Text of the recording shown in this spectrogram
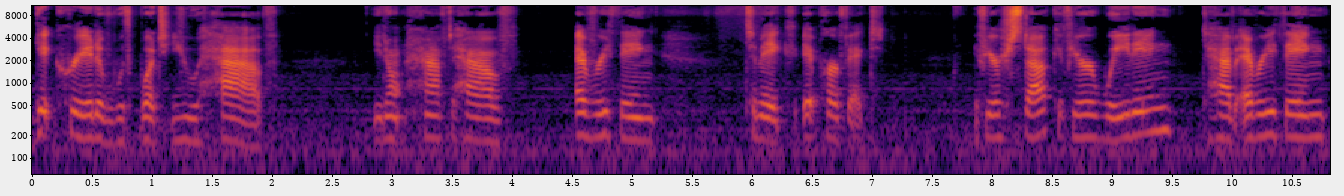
Get creative with what you have. You don't have to have everything to make it perfect. If you're stuck, if you're waiting to have everything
